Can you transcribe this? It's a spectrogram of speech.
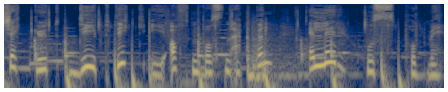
Sjekk ut Dypdykk i Aftenposten-appen eller hos Podme.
